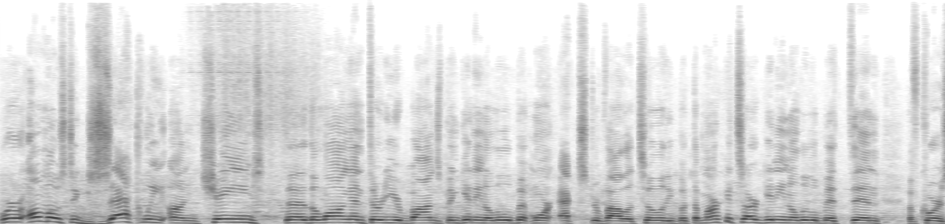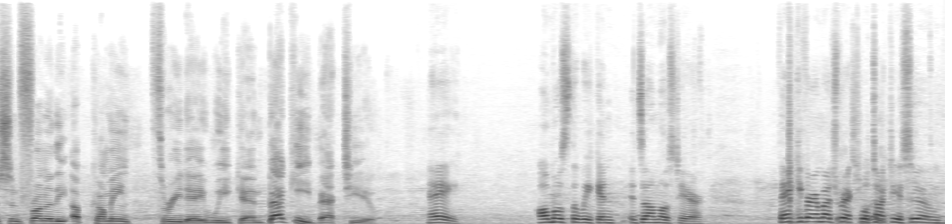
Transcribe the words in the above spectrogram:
we're almost exactly unchanged. The, the long end 30 year bond's been getting a little bit more extra volatility, but the markets are getting a little bit thin, of course, in front of the upcoming three day weekend. Becky, back to you. Hey, almost the weekend. It's almost here. Thank you very much, Rick. We'll right. talk to you soon.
